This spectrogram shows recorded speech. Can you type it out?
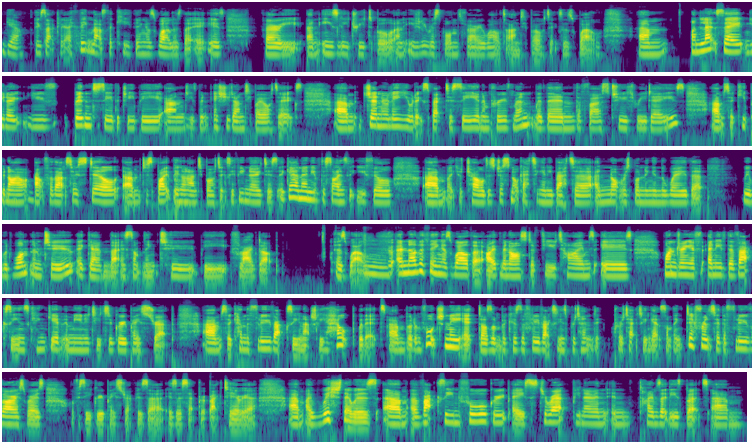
Yeah, exactly. I think that's the key thing as well is that it is very and easily treatable and usually responds very well to antibiotics as well. Um, and let's say you know you've been to see the GP and you've been issued antibiotics, um, generally you would expect to see an improvement within the first two, three days. Um, so keep an eye out for that. So, still, um, despite being on antibiotics, if you notice again any of the signs that you feel um, like your child is just not getting any better and not responding in the way that we would want them to, again, that is something to be flagged up as well. Mm. Another thing as well that I've been asked a few times is wondering if any of the vaccines can give immunity to group A strep. Um, so can the flu vaccine actually help with it? Um, but unfortunately it doesn't because the flu vaccine is pretend- protecting against something different. So the flu virus, whereas obviously group A strep is a, is a separate bacteria. Um, I wish there was um, a vaccine for group A strep, you know, in, in times like these, but um,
